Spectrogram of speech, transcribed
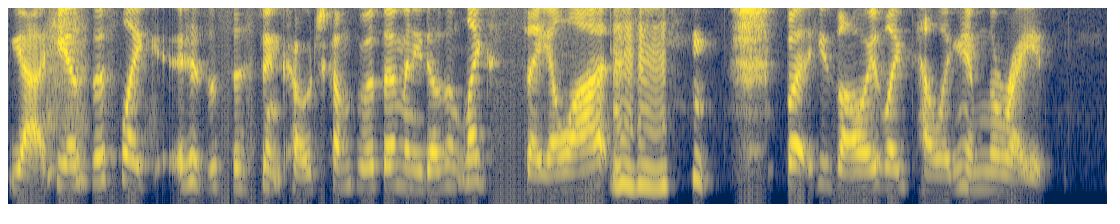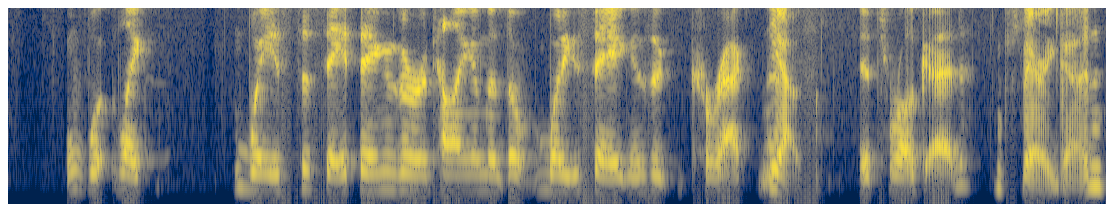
Yeah, he has this like his assistant coach comes with him, and he doesn't like say a lot, mm-hmm. but he's always like telling him the right w- like ways to say things or telling him that the what he's saying is correct. And Yeah. it's, it's real good. It's very good.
